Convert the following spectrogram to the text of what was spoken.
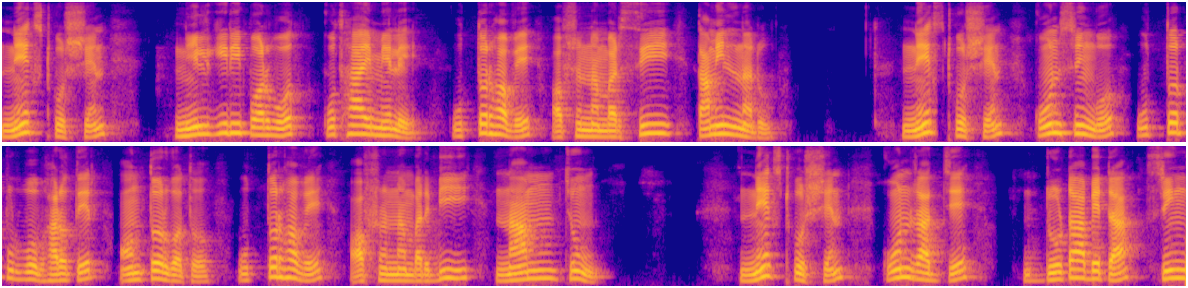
নেক্সট কোশ্চেন, নীলগিরি পর্বত কোথায় মেলে? উত্তর হবে option number C, Tamil Nadu. Next question, কোন শৃঙ্গ উত্তর পূর্ব ভারতের অন্তর্গত? উত্তর হবে option number B, Namchung. Next question, কোন রাজ্যে ডোটাবেটা শৃঙ্গ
